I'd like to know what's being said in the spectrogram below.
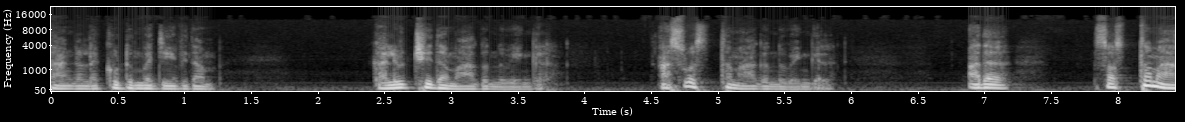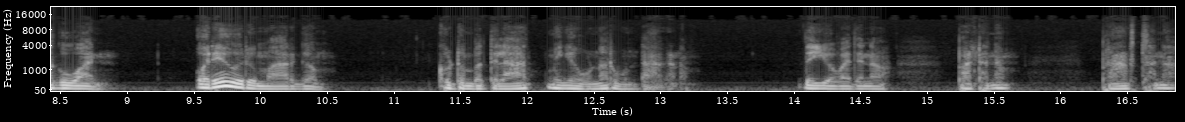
താങ്കളുടെ കുടുംബജീവിതം കലുഷിതമാകുന്നുവെങ്കിൽ അസ്വസ്ഥമാകുന്നുവെങ്കിൽ അത് സ്വസ്ഥമാകുവാൻ ഒരേ ഒരു മാർഗം കുടുംബത്തിൽ ആത്മീയ ഉണർവുണ്ടാകണം. ദൈവവചന പഠനം പ്രാർത്ഥന.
